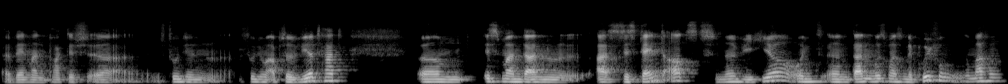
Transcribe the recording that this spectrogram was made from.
äh, wenn man praktisch äh, Studien, Studium absolviert hat, ähm, ist man dann Assistentarzt, ne, wie hier, und äh, dann muss man so eine Prüfung machen,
